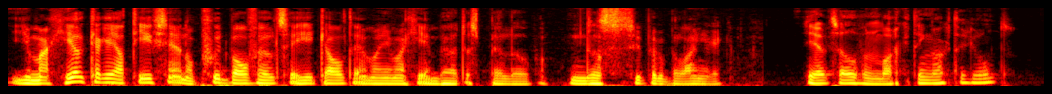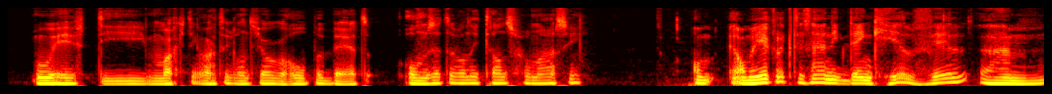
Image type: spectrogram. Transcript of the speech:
Je mag heel creatief zijn op voetbalveld, zeg ik altijd, maar je mag geen buitenspel lopen. Dat is super belangrijk. Je hebt zelf een marketingachtergrond. Hoe heeft die marketingachtergrond jou geholpen bij het omzetten van die transformatie? Om, om eerlijk te zijn, ik denk heel veel. Ehm,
